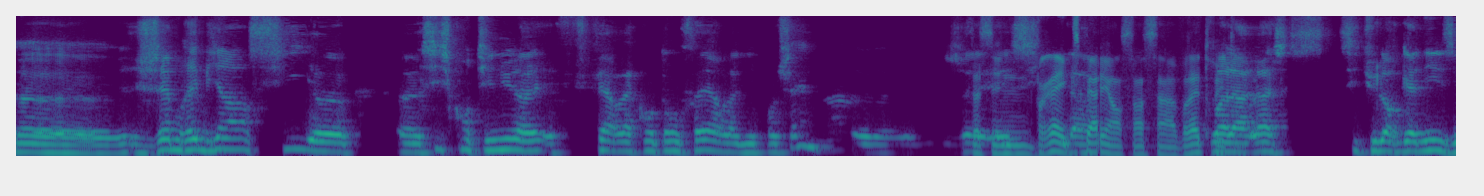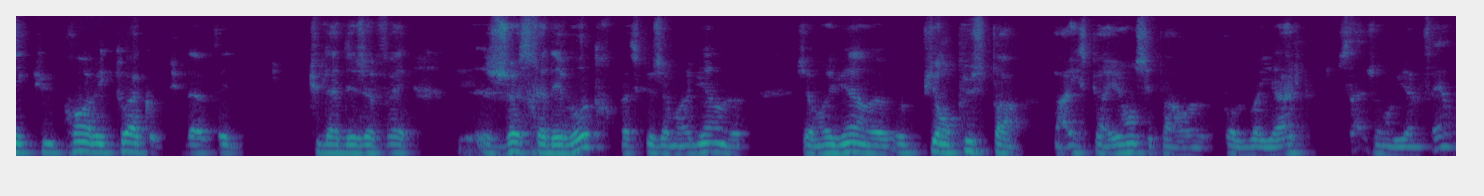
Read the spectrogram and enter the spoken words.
Euh, j'aimerais bien si si je continue à faire la canton faire l'année prochaine. Hein, ça, c'est une vraie expérience, hein, c'est un vrai truc. Voilà, là, si tu l'organises et que tu le prends avec toi comme tu l'as fait, tu l'as déjà fait, je serai des vôtres parce que j'aimerais bien, j'aimerais bien, euh, puis en plus par, par expérience et par euh, pour le voyage, tout ça, j'aimerais bien le faire.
